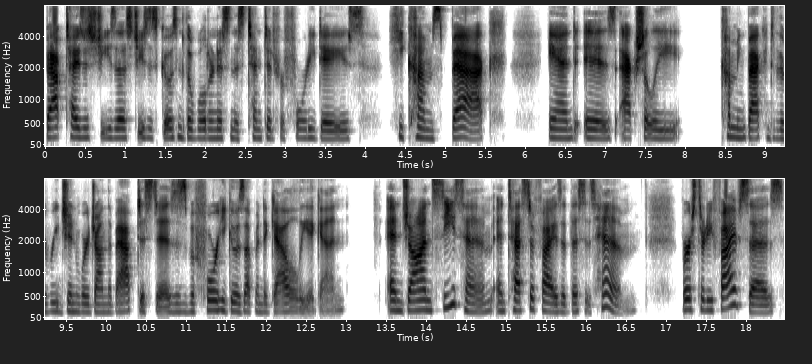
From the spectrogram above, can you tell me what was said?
baptizes Jesus. Jesus goes into the wilderness and is tempted for 40 days. He comes back and is actually coming back into the region where John the Baptist is, is before he goes up into Galilee again. And John sees him and testifies that this is him. Verse 35 says,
